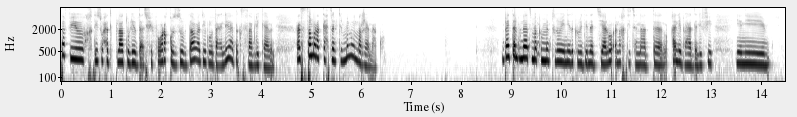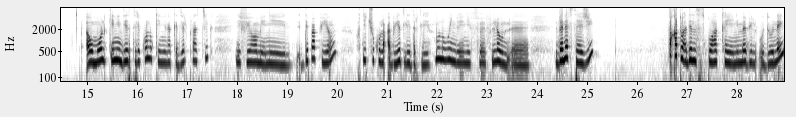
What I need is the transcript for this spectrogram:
صافي خديت واحد البلاطو اللي بدات فيه فورق الزبده وغادي نوضع عليه هذاك الصابلي كامل. غنستمر هكا حتى نكمل ونرجع معكم. بعد البنات ما كملت يعني داك الويدينات ديالو أنا خديت هنا هاد القالب هذا اللي فيه يعني أو مول كاينين ديال السيليكون وكاينين هكا ديال البلاستيك اللي فيهم يعني دي بابيون خديت شوكولا أبيض اللي درت ليه ملون يعني في, في اللون آه البنفسجي فقط وغادي نلصقو هكا يعني ما بين الأذنين.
